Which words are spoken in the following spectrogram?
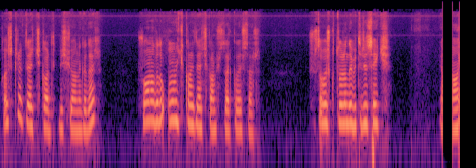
Kaç karakter çıkardık biz şu ana kadar? Şu ana kadar 12 karakter çıkarmışız arkadaşlar. Şu savaş kutularını da bitirirsek yani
